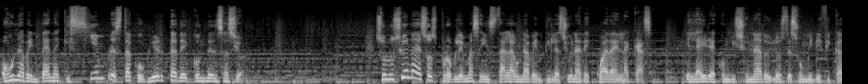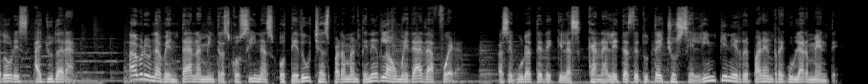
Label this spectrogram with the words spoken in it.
o una ventana que siempre está cubierta de condensación. Soluciona esos problemas e instala una ventilación adecuada en la casa. El aire acondicionado y los deshumidificadores ayudarán. Abre una ventana mientras cocinas o te duchas para mantener la humedad afuera. Asegúrate de que las canaletas de tu techo se limpien y reparen regularmente.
